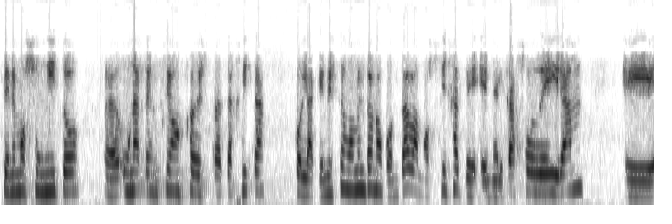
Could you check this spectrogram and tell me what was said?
tenemos un hito, eh, una tensión geoestratégica con la que en este momento no contábamos. Fíjate, en el caso de Irán, eh,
